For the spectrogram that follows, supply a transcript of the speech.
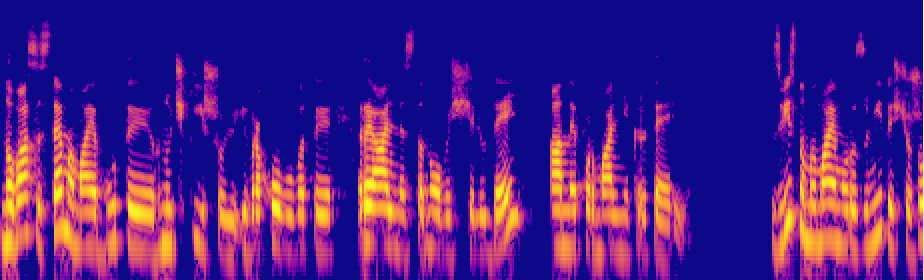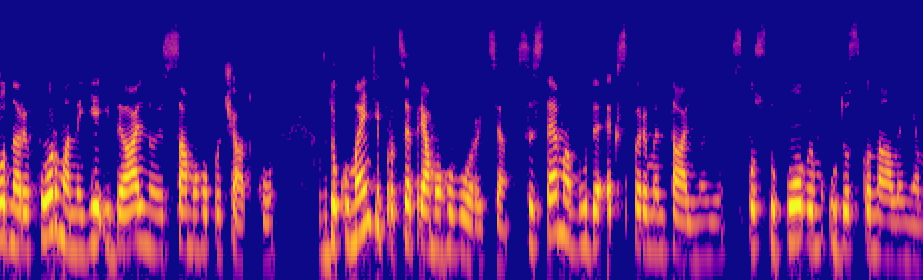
Нова система має бути гнучкішою і враховувати реальне становище людей, а не формальні критерії. Звісно, ми маємо розуміти, що жодна реформа не є ідеальною з самого початку. В документі про це прямо говориться. Система буде експериментальною з поступовим удосконаленням.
